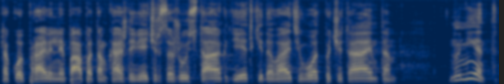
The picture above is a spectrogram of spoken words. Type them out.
такой правильный папа, там каждый вечер сажусь, так, детки, давайте вот почитаем там. Ну нет,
